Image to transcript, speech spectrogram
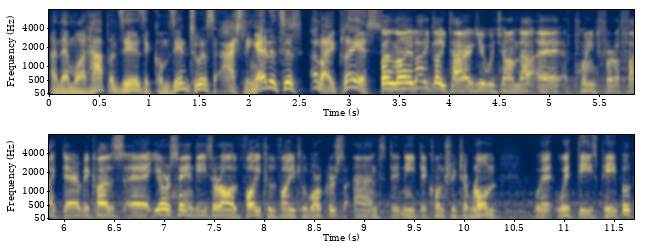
and then what happens is it comes into us, Ashling edits it, and I play it. Well, Niall, I'd like to argue with you on that uh, point for a fact there because uh, you're saying these are all vital, vital workers and they need the country to run with, with these people.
